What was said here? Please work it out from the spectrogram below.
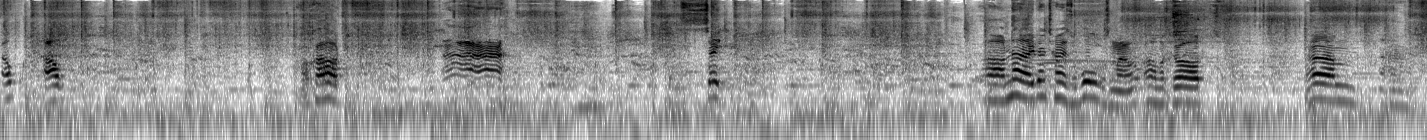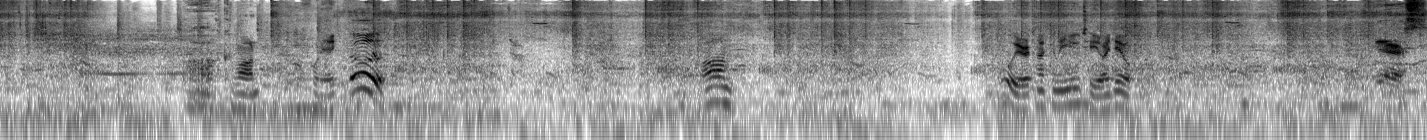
ow, ow. Oh god. Ah. Sake. Oh no, don't tie his walls now. Oh my god. Um. uh. Oh, come on. 48. Ugh. Come on. Oh, you're attacking the Yuty. Ideal. Yes.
